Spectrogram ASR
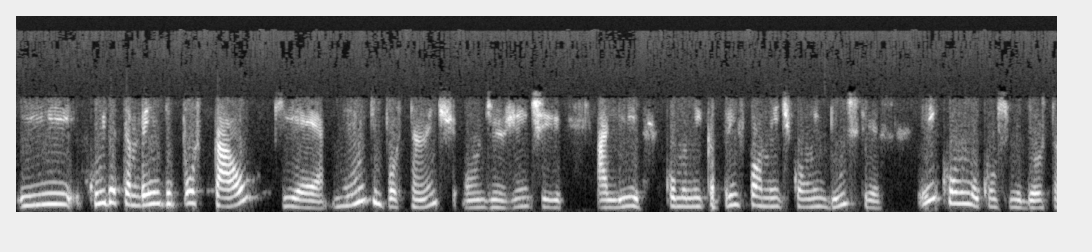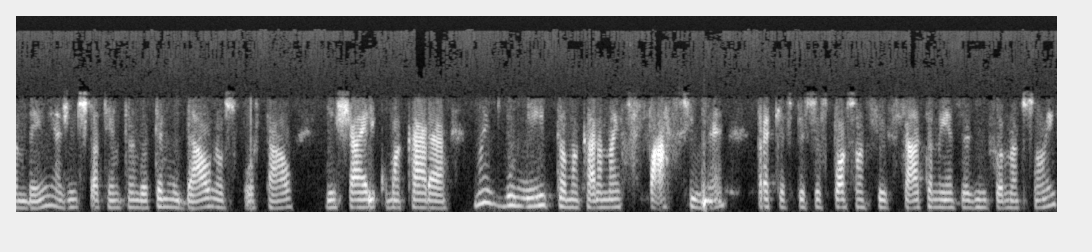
E cuida também do portal, que é muito importante, onde a gente ali comunica principalmente com indústrias e com o consumidor também. A gente está tentando até mudar o nosso portal deixar ele com uma cara mais bonita, uma cara mais fácil, né? Para que as pessoas possam acessar também essas informações.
